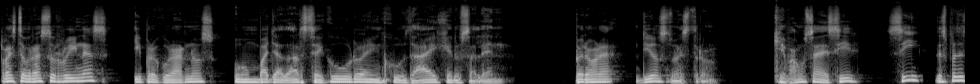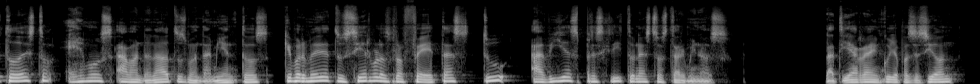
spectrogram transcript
restaurar sus ruinas y procurarnos un valladar seguro en Judá y Jerusalén. Pero ahora, Dios nuestro, ¿qué vamos a decir? Sí, después de todo esto, hemos abandonado tus mandamientos, que por medio de tus siervos los profetas tú habías prescrito en estos términos. La tierra en cuya posesión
